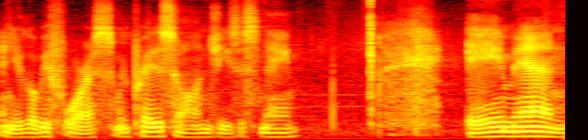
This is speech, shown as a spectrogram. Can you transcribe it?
and you go before us. We pray this all in Jesus' name. Amen.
